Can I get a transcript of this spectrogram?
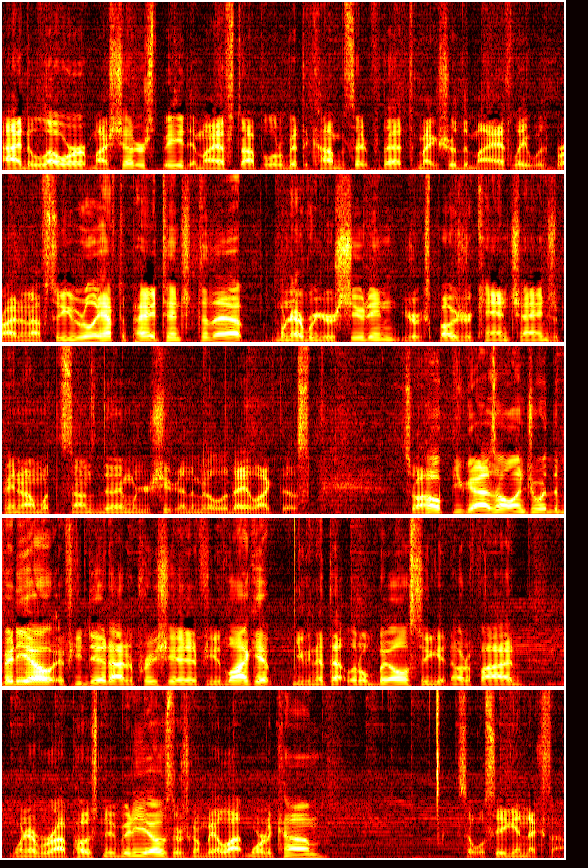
I had to lower my shutter speed and my f-stop a little bit to compensate for that to make sure that my athlete was bright enough. So you really have to pay attention to that. Whenever you're shooting, your exposure can change depending on what the sun's doing when you're shooting in the middle of the day like this. So I hope you guys all enjoyed the video. If you did, I'd appreciate it if you'd like it. You can hit that little bell so you get notified whenever I post new videos. There's gonna be a lot more to come. So we'll see you again next time.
